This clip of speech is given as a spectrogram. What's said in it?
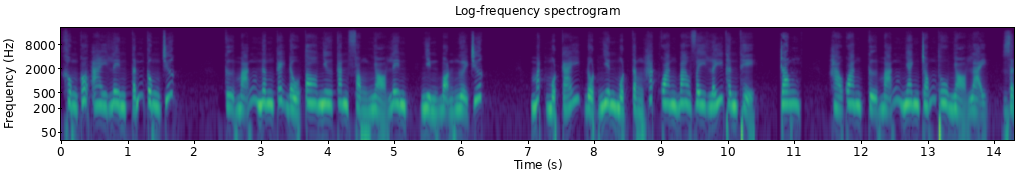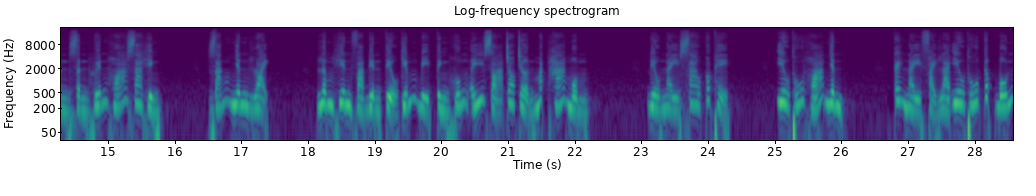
không có ai lên tấn công trước. Cự mãng nâng cái đầu to như căn phòng nhỏ lên, nhìn bọn người trước. Mắt một cái, đột nhiên một tầng hắc quang bao vây lấy thân thể. Trong, hào quang cự mãng nhanh chóng thu nhỏ lại, dần dần huyến hóa ra hình. dáng nhân loại. Lâm Hiên và Điền Tiểu Kiếm bị tình huống ấy dọa cho trợn mắt há mồm. Điều này sao có thể? Yêu thú hóa nhân. Cái này phải là yêu thú cấp 4,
